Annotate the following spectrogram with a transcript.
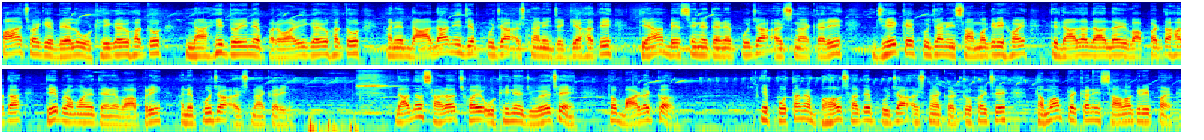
પાંચ વાગે વહેલું ઉઠી ગયું હતું, નાહી ધોઈને પરવાળી ગયું હતું અને દાદાની જે પૂજા અર્ચનાની જગ્યા હતી, ત્યાં બેસીને તેણે પૂજા અર્ચના કરી. જે કંઈ પૂજાની સામગ્રી હોય તે દાદા દાદાએ વાપરતા હતા, તે પ્રમાણે તેણે વાપરી અને પૂજા અર્ચના કરી. દાદા સાડા છએ ઉઠીને જુએ છે, તો બાળક એ પોતાના ભાવ સાથે પૂજા અર્ચના કરતું હોય છે. તમામ પ્રકારની સામગ્રી પણ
